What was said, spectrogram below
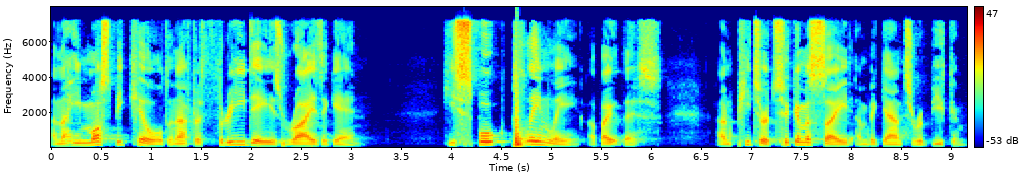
and that he must be killed and after three days rise again. He spoke plainly about this, and Peter took him aside and began to rebuke him.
